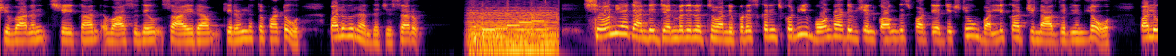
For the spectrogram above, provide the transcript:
శివానంద్ శ్రీకాంత్ వాసుదేవ్ సాయిరాం కిరణ్లతో పాటు పలువురు అందజేశారు. సోనియా గాంధీ జన్మదినోత్సవాన్ని పురస్కరించుకుని బోండా డివిజన్ కాంగ్రెస్ పార్టీ అధ్యక్షుడు మల్లికార్జున ఆధ్వర్యంలో పలు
